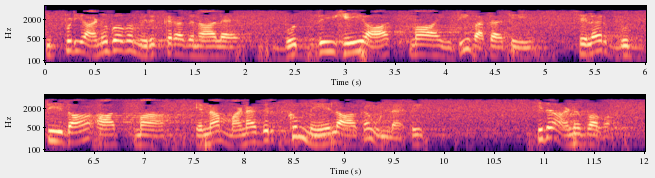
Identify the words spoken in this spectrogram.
இப்படி அனுபவம் இருக்கிறதுனால புத்திகி ஆத்மா இது வததி. சிலர் புத்தி தான் ஆத்மா. ஏன்னா மனதிற்கும் மேலாக உள்ளது. இது அனுபவம்.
